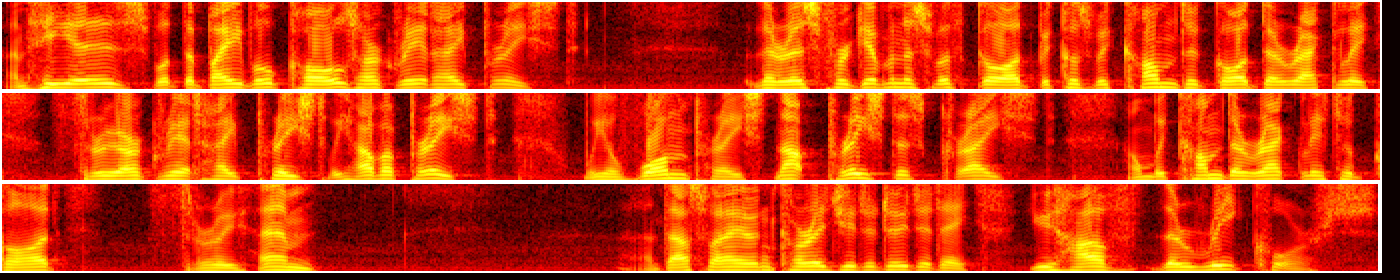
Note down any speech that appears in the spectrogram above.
And he is what the Bible calls our great high priest there is forgiveness with God because we come to God directly through our great high priest. We have a priest. We have one priest. That priest is Christ. and we come directly to God through Him. And that's what I encourage you to do today. You have the recourse.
